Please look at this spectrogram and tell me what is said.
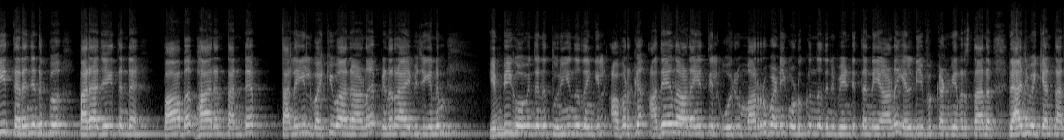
ഈ തെരഞ്ഞെടുപ്പ് പരാജയത്തിന്റെ പാപഭാരം തന്റെ തലയിൽ വയ്ക്കുവാനാണ് പിണറായി വിജയനും എം പി ഗോവിന്ദന് തുനിയുന്നതെങ്കിൽ അവർക്ക് അതേ നാണയത്തിൽ ഒരു മറുപണി കൊടുക്കുന്നതിന് വേണ്ടി തന്നെയാണ് എൽ ഡി എഫ് കൺവീനർ സ്ഥാനം രാജിവെക്കാൻ താൻ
